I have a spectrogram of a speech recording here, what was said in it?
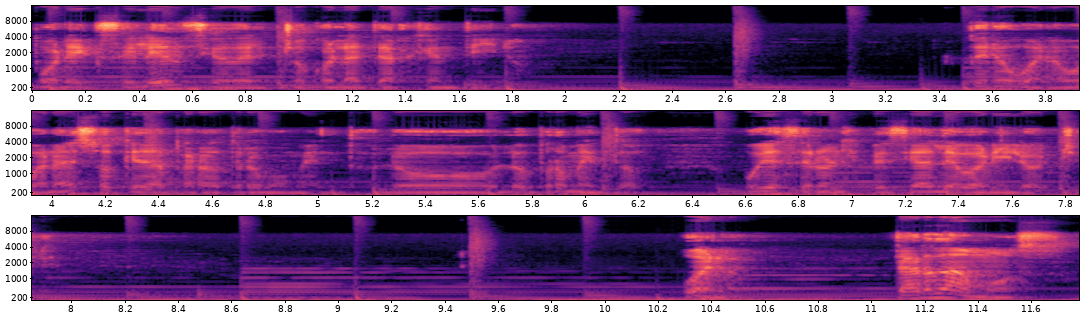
por excelencia del chocolate argentino. Pero bueno, bueno, eso queda para otro momento, lo, lo prometo. Voy a hacer un especial de Bariloche. Bueno, tardamos,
